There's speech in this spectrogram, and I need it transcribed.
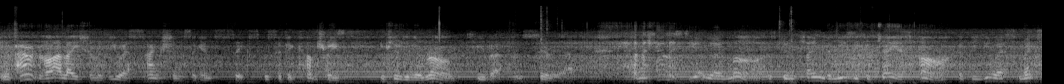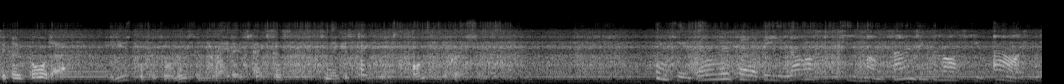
in apparent violation of US sanctions against six specific countries, including Iran, Cuba, and Syria. And the cellist Yo-Yo Ma has been playing the music of J.S. Bach at the US-Mexico border. He used the performance in Laredo, Texas, to make a statement on immigration. Thank you. Over the last few months, and indeed the last few hours, the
